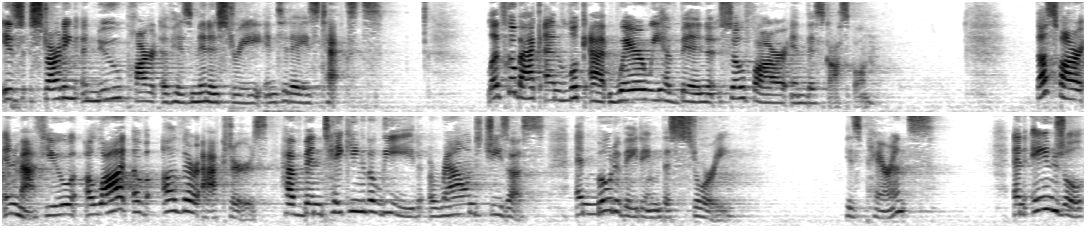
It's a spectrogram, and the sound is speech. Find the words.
is starting a new part of his ministry in today's texts. Let's go back and look at where we have been so far in this gospel. Thus far in Matthew, a lot of other actors have been taking the lead around Jesus and motivating this story. His parents, an angel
